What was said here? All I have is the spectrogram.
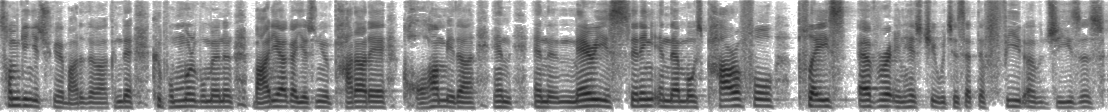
섬긴 게 중요해 마르다가. 근데 그 본문을 보면은 마리아가 예수님 발 아래 거합니다. And and Mary is sitting in that most powerful place ever in history, which is at the feet of Jesus,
